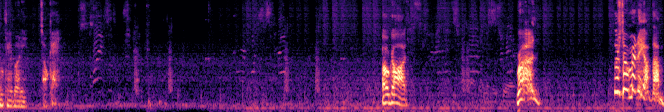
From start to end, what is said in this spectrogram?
it's okay, buddy. It's okay. Oh God. Run! There's too many of them!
